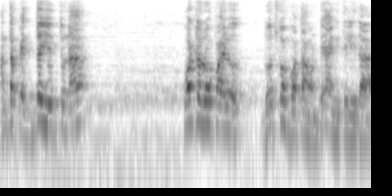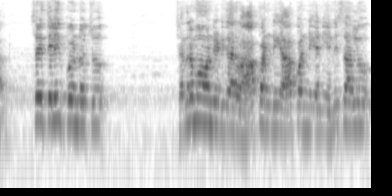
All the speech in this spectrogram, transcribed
అంత పెద్ద ఎత్తున కోట్ల రూపాయలు దోచుకొని పోతా ఉంటే ఆయనకి తెలియదా సరే తెలియకపోయి ఉండొచ్చు. చంద్రమోహన్ రెడ్డి గారు ఆపండి ఆపండి అని ఎన్నిసార్లు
